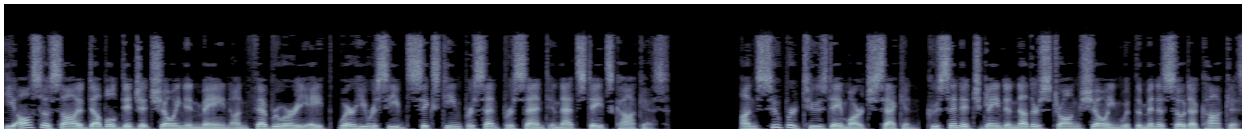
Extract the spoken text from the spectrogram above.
He also saw a double-digit showing in Maine on February 8, where he received 16% in that state's caucus. On Super Tuesday, March 2, Kucinich gained another strong showing with the Minnesota caucus,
